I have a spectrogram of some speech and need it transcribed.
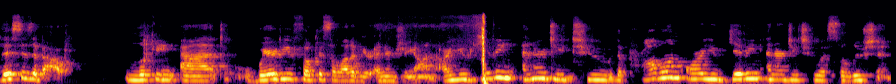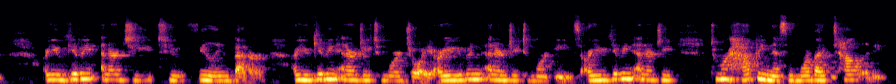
This is about looking at where do you focus a lot of your energy on? Are you giving energy to the problem or are you giving energy to a solution? Are you giving energy to feeling better? Are you giving energy to more joy? Are you giving energy to more ease? Are you giving energy to more happiness and more vitality?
